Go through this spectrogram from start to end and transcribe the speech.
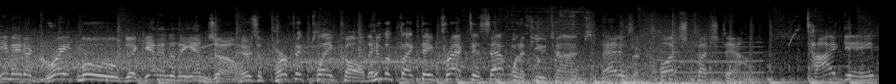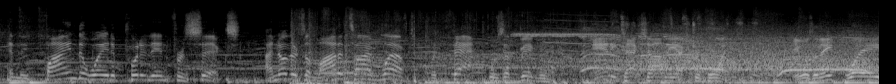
He made a great move to get into the end zone. There's a perfect play call. They look like they practiced that one a few times. That is a clutch touchdown. Tie game, and they find a way to put it in for six. I know there's a lot of time left, but that was a big one. And he tacks on the extra point. It was an eight-play,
